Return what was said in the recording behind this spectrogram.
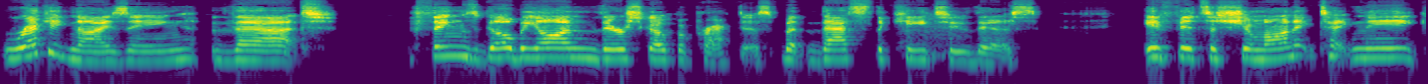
recognizing that things go beyond their scope of practice, but that's the key to this. If it's a shamanic technique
